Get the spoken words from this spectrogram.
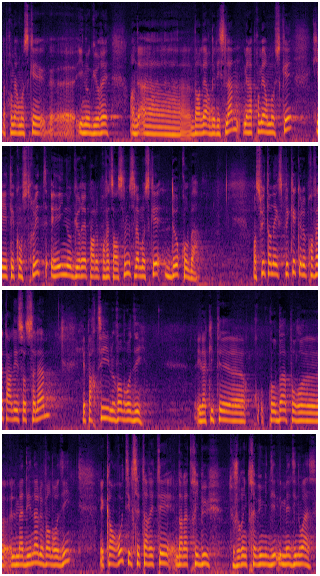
la première mosquée euh, inaugurée euh, dans l'ère de l'islam, mais la première mosquée qui a été construite et inaugurée par le prophète c'est la mosquée de Quba. Ensuite, on a expliqué que le prophète est parti le vendredi. Il a quitté euh, Quba pour le Madina le vendredi et qu'en route, il s'est arrêté dans la tribu toujours une tribu médinoise,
